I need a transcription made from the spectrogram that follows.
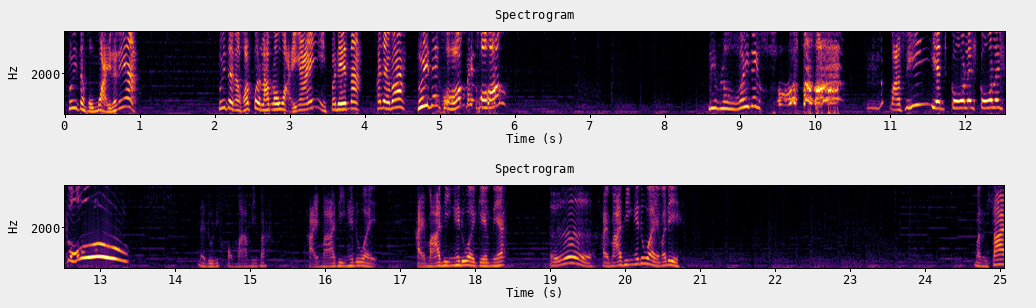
เฮ้ยแต่ผมไหวนะเนี่ย เฮ้ยแต่นาคอสเปิดรับเราไหวไง ประเด็นน่ะเข้าใจปะเฮ้ยได้ของได้ของเรียบร้อยได้ของมาสิเย็นโกเลนโกเลนโกไหนดูที่ของม้ามีปะขายม้าทิ้งให้ด้วย ขายม้าทิ้งให้ด้วยเกมเนี้ย เออ ขายม้าทิ้งให้ด้วยมาดิหมันไส้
